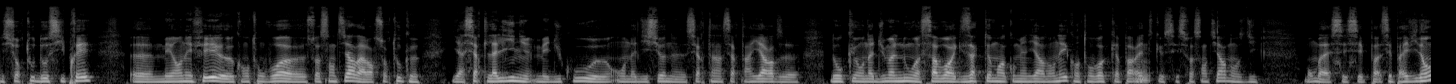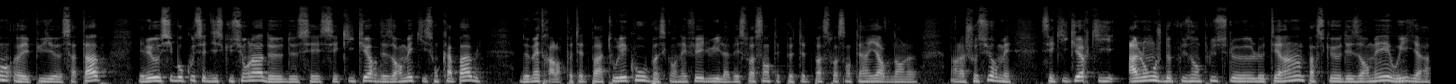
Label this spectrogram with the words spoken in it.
surtout d'aussi près. mais en effet, quand on voit 60 yards, alors surtout que il y a certes la ligne, mais du coup, on additionne certains certains yards. donc, on a du mal nous à savoir exactement à combien de yards on est. Quand on voit qu'apparaître mm. que c'est 60 yards, on se dit bon bah c'est pas c'est pas évident. Et puis ça tape. Il y avait aussi beaucoup cette discussion-là de, de ces, kickers désormais qui sont capables de mettre, alors peut-être pas à tous les coups, parce qu'en effet, lui, il avait 60 et peut-être pas 61 yards dans, le, dans la chaussure, mais ces kickers qui allongent de plus en plus le, terrain, parce que désormais, oui, il y a,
